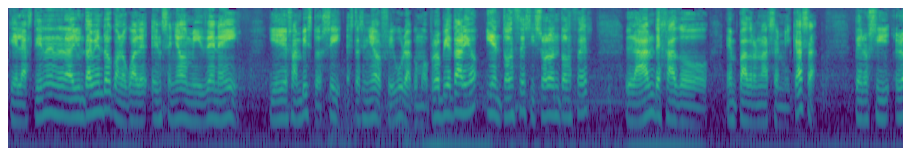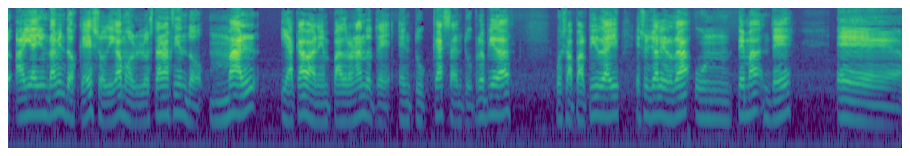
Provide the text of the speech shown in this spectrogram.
que las tienen en el ayuntamiento, con lo cual he enseñado mi DNI y ellos han visto si este señor figura como propietario y entonces y solo entonces la han dejado empadronarse en mi casa. Pero si hay ayuntamientos que eso, digamos, lo están haciendo mal y acaban empadronándote en tu casa, en tu propiedad, pues a partir de ahí eso ya les da un tema de... Eh,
